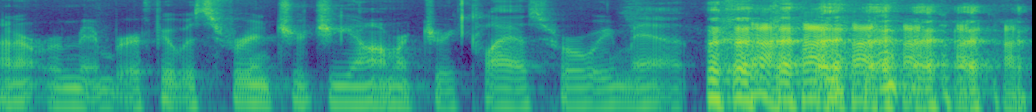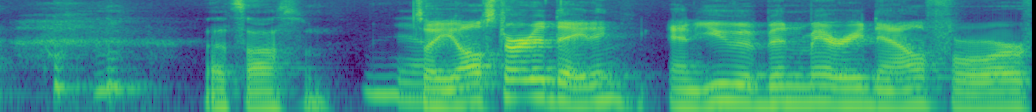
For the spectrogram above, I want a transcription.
I don't remember if it was French or geometry class where we met. That's awesome. So you all started dating, and you have been married now for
